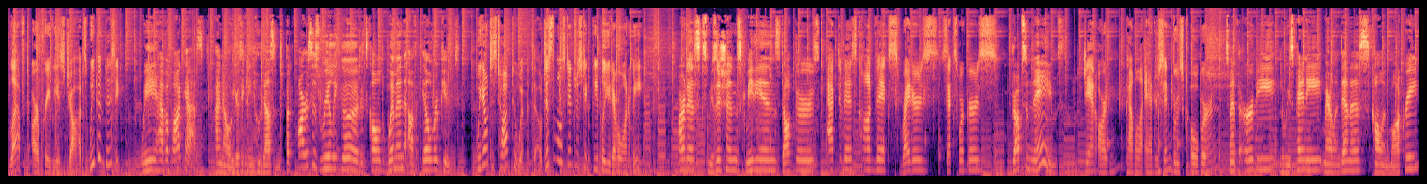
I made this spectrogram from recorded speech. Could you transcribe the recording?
left our previous jobs. We've been busy. We have a podcast. I know you're thinking who doesn't, but ours is really good. It's called Women of Ill Repute. We don't just talk to women, though, just the most interesting people you'd ever want to meet artists, musicians, comedians, doctors, activists, convicts, writers, sex workers. Drop some names Jann Arden, Pamela Anderson, Bruce Cockburn, Samantha Irby, Louise Penny, Marilyn Denis, Colin Mochrie.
